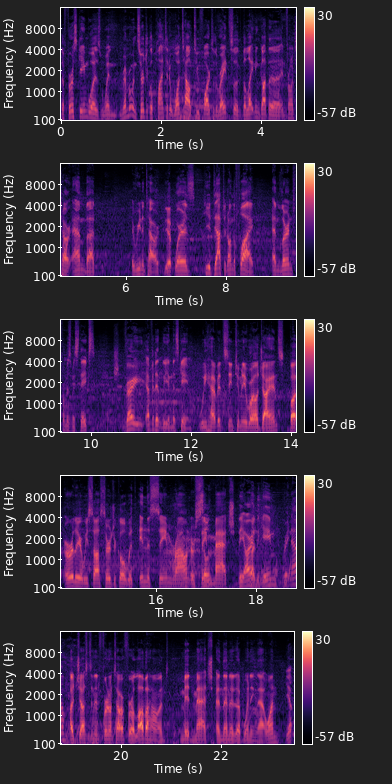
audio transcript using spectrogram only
the first game was when, remember when Surgical planted it one tile too far to the right, so the Lightning got the Inferno Tower and that Arena Tower. Yep. Whereas he adapted on the fly and learned from his mistakes very evidently in this game. We haven't seen too many Royal Giants, but earlier we saw Surgical within the same round or same So match. They are in the game right now. Adjust an Inferno Tower for a Lava Hound mid-match and then ended up winning that one. Yep.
